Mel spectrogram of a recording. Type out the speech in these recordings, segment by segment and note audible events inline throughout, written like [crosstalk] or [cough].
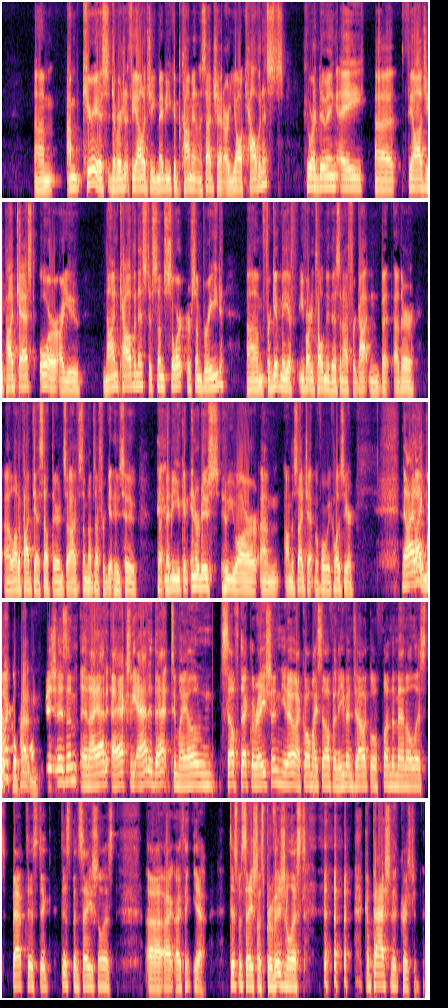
Um, I'm curious, divergent theology, maybe you could comment on the side chat. Are y'all Calvinists who are doing a uh, theology podcast, or are you non Calvinist of some sort or some breed? Um, forgive me if you've already told me this and I've forgotten, but uh, there are a lot of podcasts out there, and so I've, sometimes I forget who's who. But maybe you can introduce who you are um, on the side chat before we close here. Now, I like oh, Michael Patton. provisionism, and I add, I actually added that to my own self declaration. You know, I call myself an evangelical fundamentalist, Baptistic dispensationalist. Uh, I, I think, yeah, dispensationalist, provisionalist, [laughs] compassionate Christian. [laughs]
